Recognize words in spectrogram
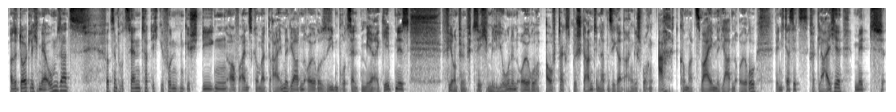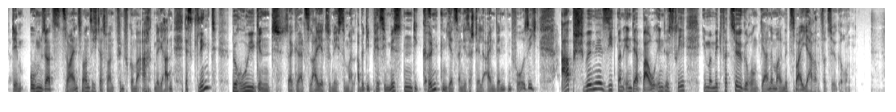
Also deutlich mehr Umsatz, 14 Prozent hatte ich gefunden, gestiegen auf 1,3 Milliarden Euro, 7 Prozent mehr Ergebnis, 54 Millionen Euro Auftragsbestand, den hatten Sie gerade angesprochen, 8,2 Milliarden Euro. Wenn ich das jetzt vergleiche mit dem Umsatz 22, das waren 5,8 Milliarden, das klingt beruhigend, sage ich als Laie zunächst einmal. Aber die Pessimisten, die könnten jetzt an dieser Stelle einwenden, Vorsicht, Abschwünge sieht man in der Bauindustrie immer mit Verzögerung, gerne mal mit zwei Jahren Verzögerung.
